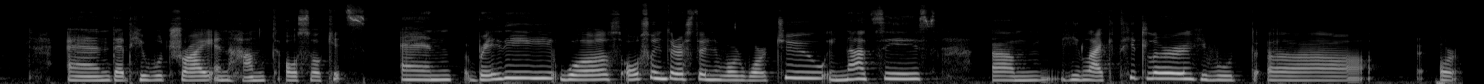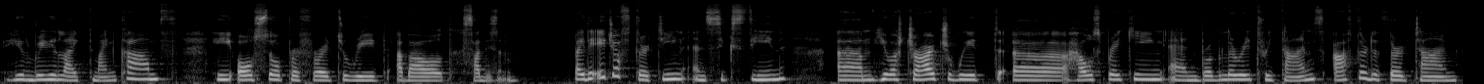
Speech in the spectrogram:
and that he would try and hunt also kids. And Brady was also interested in World War II, in Nazis. Um, he liked Hitler. He would, uh, or he really liked Mein Kampf. He also preferred to read about sadism. By the age of 13 and 16, um, he was charged with uh, housebreaking and burglary three times. After the third time,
